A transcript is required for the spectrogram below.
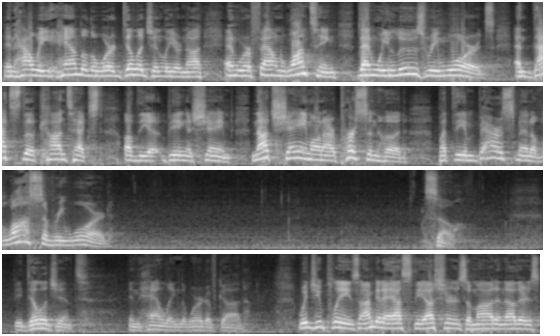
in how we handle the word diligently or not, and we're found wanting, then we lose rewards. And that's the context of the uh, being ashamed. Not shame on our personhood, but the embarrassment of loss of reward. So, be diligent in handling the Word of God. Would you please? I'm going to ask the ushers, Ahmad, and others.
